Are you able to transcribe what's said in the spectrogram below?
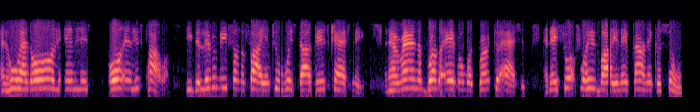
and who has all in his all in his power. He delivered me from the fire into which thou didst cast me. And Haran, the brother Abram, was burnt to ashes. And they sought for his body, and they found it consumed.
